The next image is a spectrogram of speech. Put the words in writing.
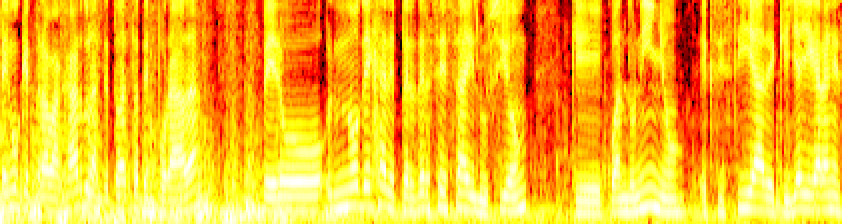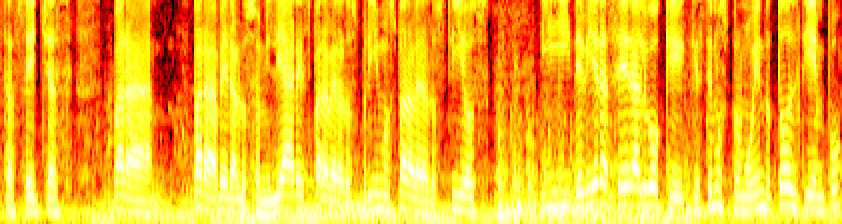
tengo que trabajar durante toda esta temporada, pero no deja de perderse esa ilusión que cuando niño existía de que ya llegaran estas fechas para, para ver a los familiares, para ver a los primos, para ver a los tíos, y debiera ser algo que, que estemos promoviendo todo el tiempo.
